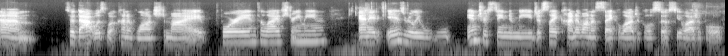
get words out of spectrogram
Um, so that was what kind of launched my foray into live streaming, and it is really w- interesting to me, just like kind of on a psychological, sociological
